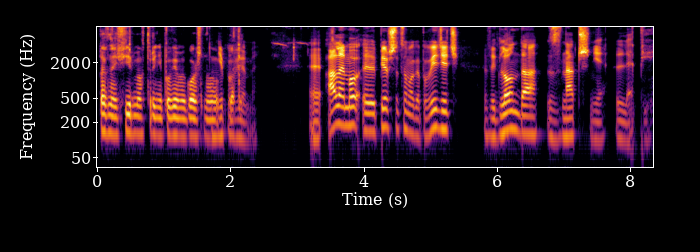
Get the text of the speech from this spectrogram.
Pewnej firmy, o której nie powiemy głośno. Nie powiemy. E, ale e, pierwsze, co mogę powiedzieć, wygląda znacznie lepiej.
